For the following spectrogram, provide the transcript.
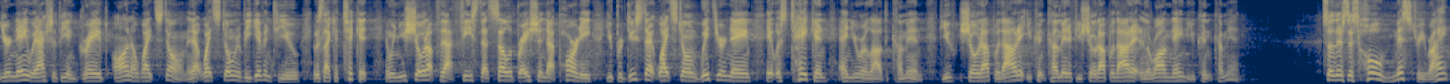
your name would actually be engraved on a white stone. And that white stone would be given to you. It was like a ticket. And when you showed up for that feast, that celebration, that party, you produced that white stone with your name. It was taken and you were allowed to come in. If you showed up without it, you couldn't come in. If you showed up without it and the wrong name, you couldn't come in. So there's this whole mystery, right?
